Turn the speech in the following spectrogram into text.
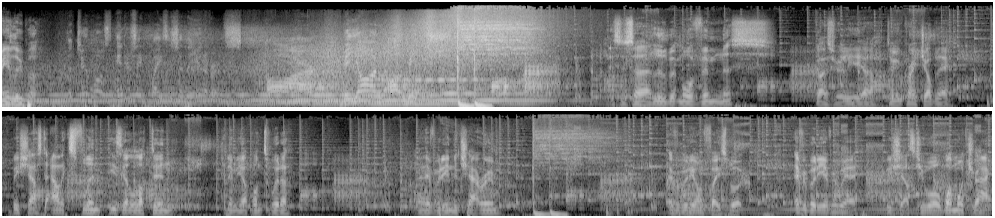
Me, Looper. The two most interesting places in the universe are beyond our reach. This is a little bit more Vimness. Guys really uh, doing a great job there. Big shouts to Alex Flint. He's got locked in, hitting me up on Twitter. And everybody in the chat room. Everybody on Facebook. Everybody everywhere. Big shouts to you all. One more track,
